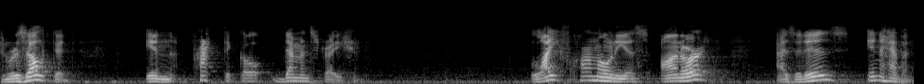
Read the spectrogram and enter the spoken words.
and resulted in practical demonstration. Life harmonious on earth as it is in heaven.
